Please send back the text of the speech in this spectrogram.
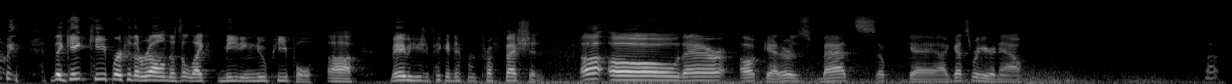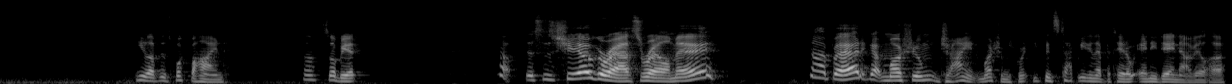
the gatekeeper to the realm doesn't like meeting new people. Uh, maybe he should pick a different profession. Uh oh, there. Okay, there's bats. Okay, I guess we're here now. Well, he left his book behind. Well, so be it. Oh, this is Sheogorath's realm, eh? Not bad. It got mushroom, giant mushrooms. You can stop eating that potato any day now, Vilja.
